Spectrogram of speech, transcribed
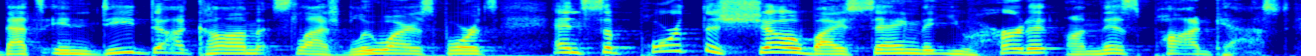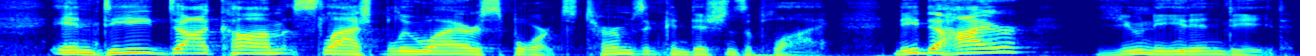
That's Indeed.com slash BlueWire Sports and support the show by saying that you heard it on this podcast. Indeed.com slash BlueWire Sports. Terms and conditions apply. Need to hire? You need Indeed.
